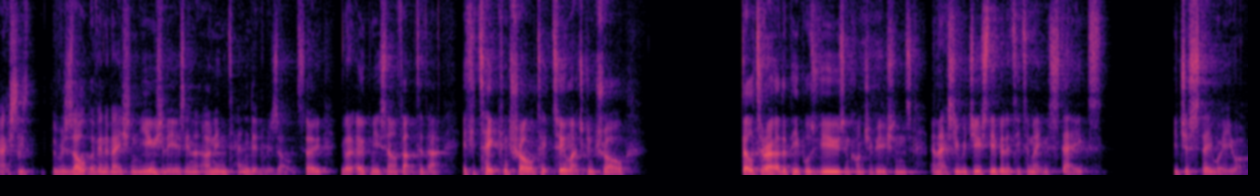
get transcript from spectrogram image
actually, the result of innovation usually is an unintended result. So you've got to open yourself up to that. If you take control, take too much control, filter out other people's views and contributions, and actually reduce the ability to make mistakes, you just stay where you are.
